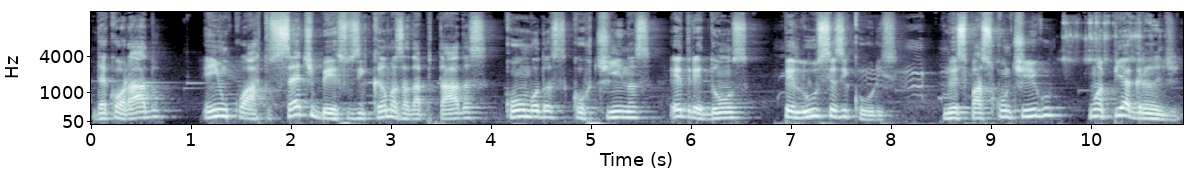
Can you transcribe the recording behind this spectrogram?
Decorado em um quarto, sete berços e camas adaptadas, cômodas, cortinas, edredons, pelúcias e cores. No espaço contíguo, uma pia grande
